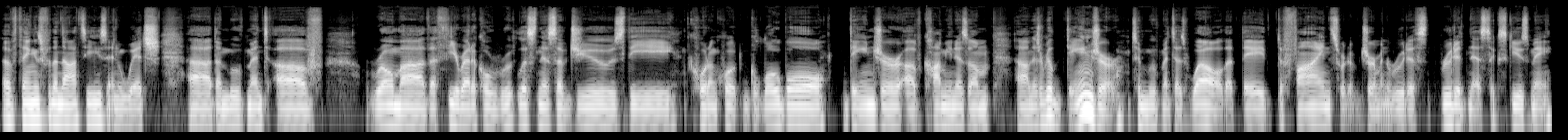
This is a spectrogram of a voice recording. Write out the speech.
of things for the Nazis, in which uh, the movement of Roma, the theoretical rootlessness of Jews, the quote unquote global danger of communism. Um, there's a real danger to movement as well that they define sort of German rootedness, excuse me,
